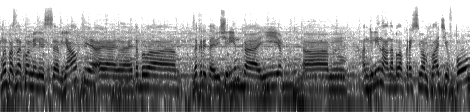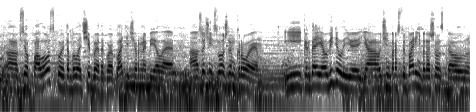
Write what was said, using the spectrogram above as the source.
Мы познакомились в Ялте. э, Это была закрытая вечеринка, и эм, Ангелина, она была в красивом платье в пол, все в полоску. Это было ЧБ такое платье черно-белое, а, с очень сложным кроем. И когда я увидел ее, я очень простой парень подошел и сказал,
